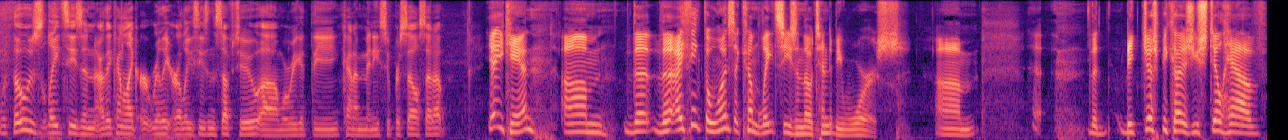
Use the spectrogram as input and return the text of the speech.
With those late season, are they kind of like er- really early season stuff too, uh, where we get the kind of mini supercell setup? Yeah, you can. Um, the the I think the ones that come late season though tend to be worse. Um, the be, just because you still have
